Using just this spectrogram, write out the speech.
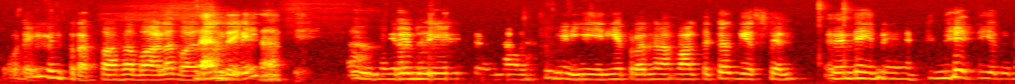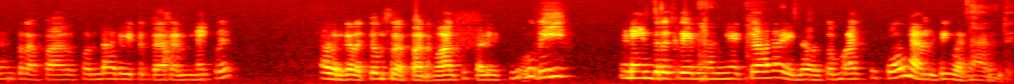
உடையும் சிறப்பாக வாழ நாளுக்கும் இனிய பிறந்தநாள் வாழ்த்துக்கள் கெஸ்டன் நேற்றைய தினம் சிறப்பாக கொண்டாடிட்டு இருக்காரு நினைக்கிறேன். அவர்களுக்கும் சிறப்பான வாழ்த்துக்களை கூறி இணைந்திருக்கிறேன் நன்மையக்கா எல்லோருக்கும் வாழ்த்துக்கள். நன்றி வணக்கம். நன்றி.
